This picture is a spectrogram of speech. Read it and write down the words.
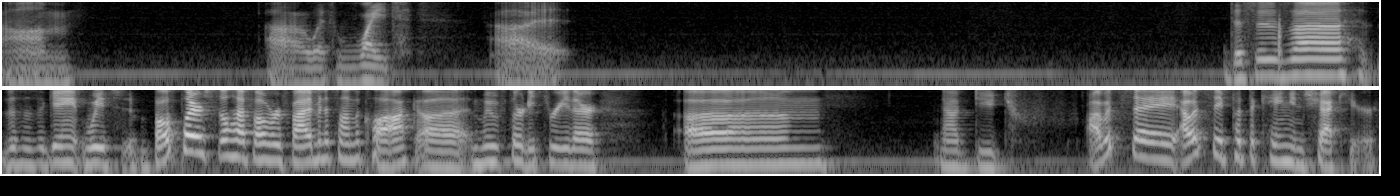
um, uh, with white. Uh, this is uh this is a game we both players still have over five minutes on the clock uh move 33 there um now do you I would say I would say put the king in check here.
